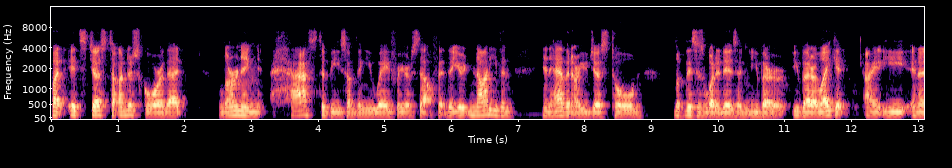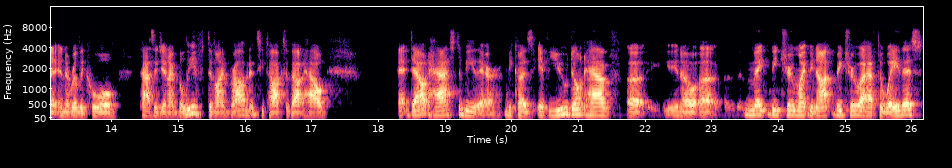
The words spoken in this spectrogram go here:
but it's just to underscore that learning has to be something you weigh for yourself that, that you're not even in heaven are you just told look this is what it is and you better you better like it. I he in a in a really cool passage and i believe divine providence he talks about how doubt has to be there because if you don't have uh, you know uh, might be true might be not be true i have to weigh this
